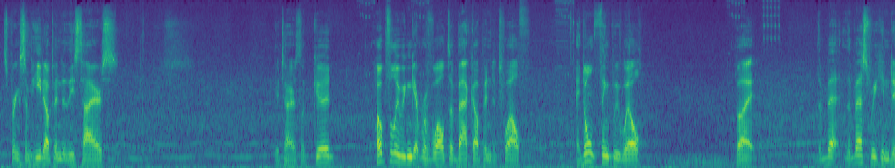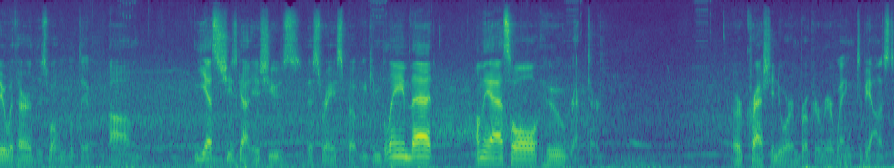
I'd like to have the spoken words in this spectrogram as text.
Let's bring some heat up into these tires. Your tires look good. Hopefully we can get Revuelta back up into 12th. I don't think we will. But the, be the best we can do with her is what we will do. Um, yes, she's got issues this race, but we can blame that on the asshole who wrecked her. Or crashed into her and broke her rear wing, to be honest.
